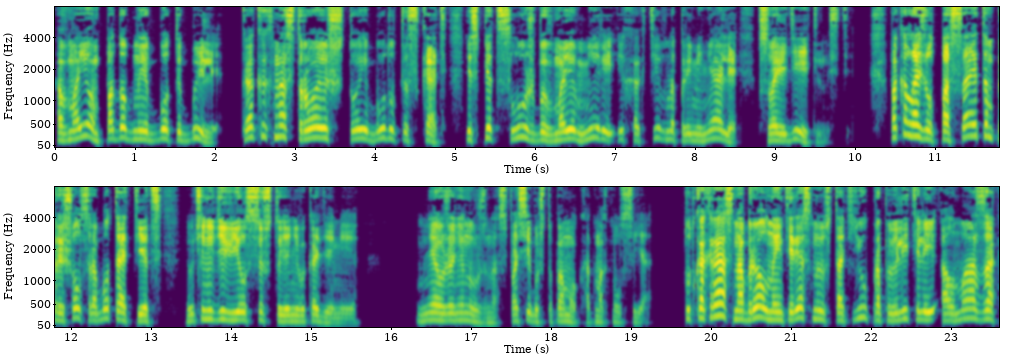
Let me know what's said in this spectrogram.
а в моем подобные боты были. Как их настроишь, то и будут искать, и спецслужбы в моем мире их активно применяли в своей деятельности. Пока лазил по сайтам, пришел с работы отец и очень удивился, что я не в академии. «Мне уже не нужно, спасибо, что помог», — отмахнулся я. Тут как раз набрел на интересную статью про повелителей алмаза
